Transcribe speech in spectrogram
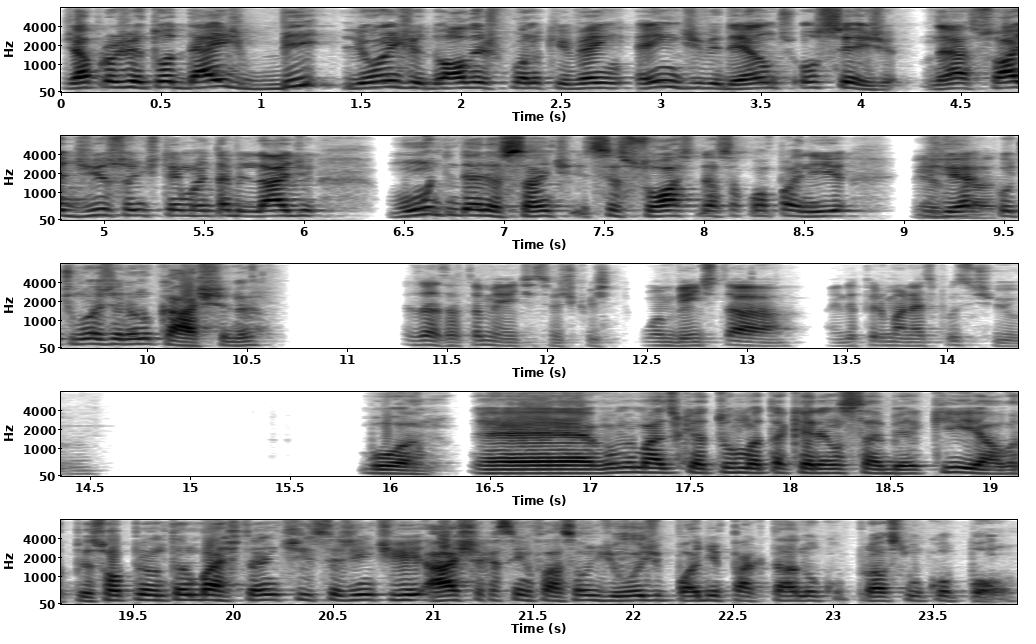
Já projetou 10 bilhões de dólares para o ano que vem em dividendos, ou seja, né, só disso a gente tem uma rentabilidade muito interessante e ser sócio dessa companhia que gera, continua gerando caixa. Né? Exatamente, assim, acho que o ambiente tá, ainda permanece positivo. Boa. É, vamos ver mais o que a turma está querendo saber aqui. O pessoal perguntando bastante se a gente acha que essa inflação de hoje pode impactar no próximo Copom.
